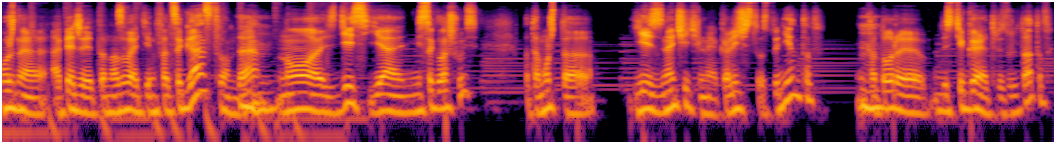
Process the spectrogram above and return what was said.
можно, опять же, это назвать инфо-цыганством, да, mm-hmm. но здесь я не соглашусь, потому что есть значительное количество студентов, mm-hmm. которые достигают результатов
